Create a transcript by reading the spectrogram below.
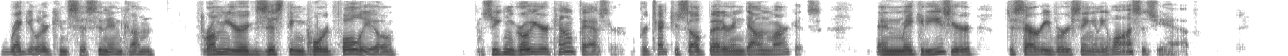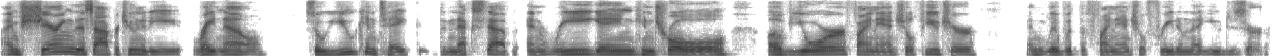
regular, consistent income from your existing portfolio so you can grow your account faster, protect yourself better in down markets, and make it easier to start reversing any losses you have. I'm sharing this opportunity right now so you can take the next step and regain control of your financial future and live with the financial freedom that you deserve.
